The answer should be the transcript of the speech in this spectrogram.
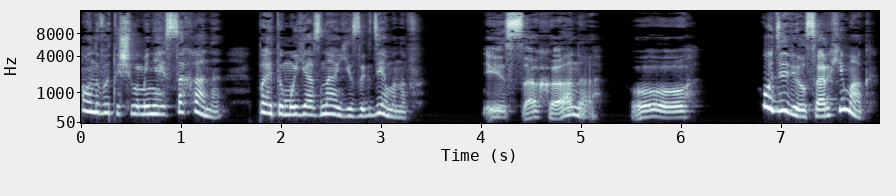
«Он вытащил меня из Сахана, поэтому я знаю язык демонов». «Из Сахана? О, Удивился Архимаг.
